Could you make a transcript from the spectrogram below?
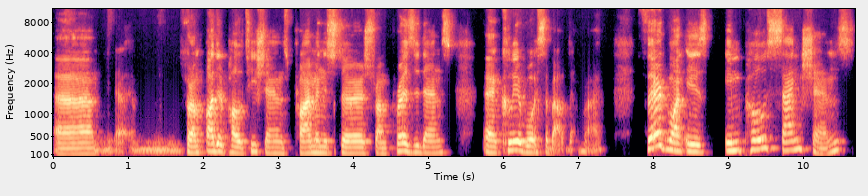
from other politicians, prime ministers, from presidents, a clear voice about them. Right. Third one is impose sanctions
